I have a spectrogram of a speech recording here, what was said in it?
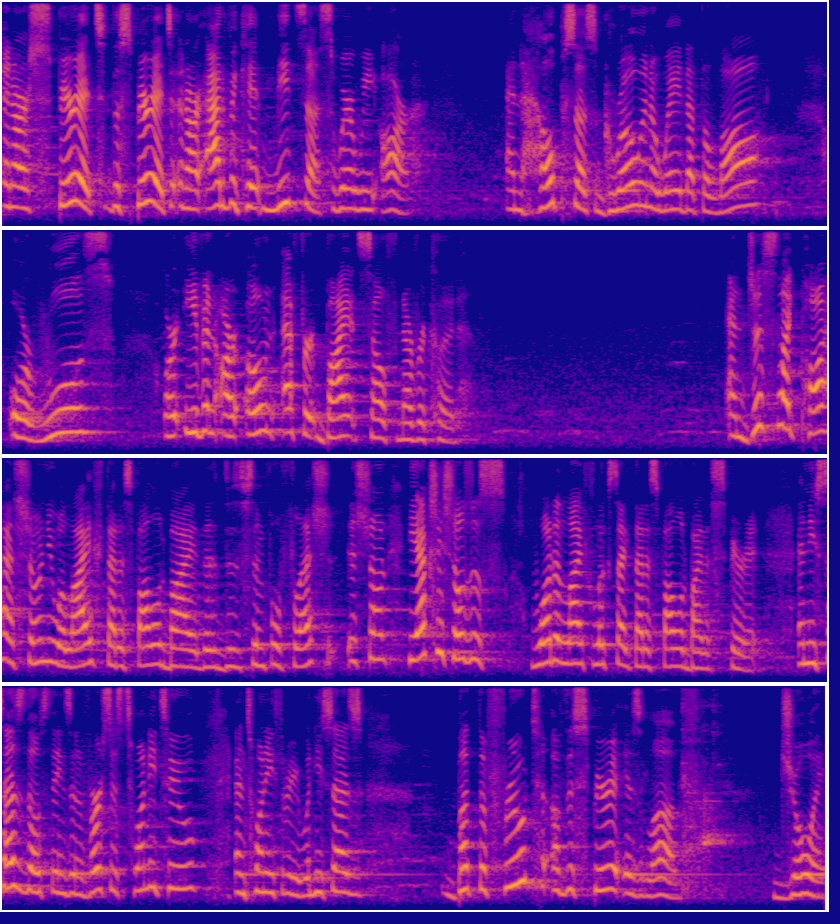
And our spirit, the Spirit and our advocate meets us where we are and helps us grow in a way that the law or rules or even our own effort by itself never could. And just like Paul has shown you a life that is followed by the, the sinful flesh is shown, he actually shows us what a life looks like that is followed by the Spirit. And he says those things in verses 22 and 23 when he says, But the fruit of the Spirit is love, joy,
